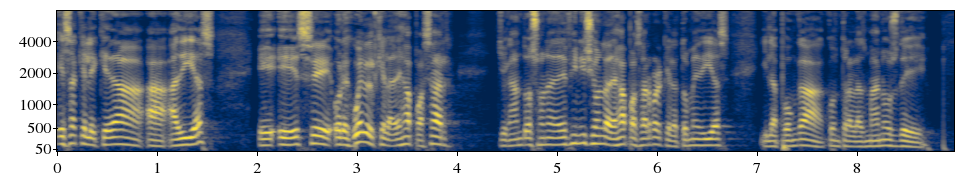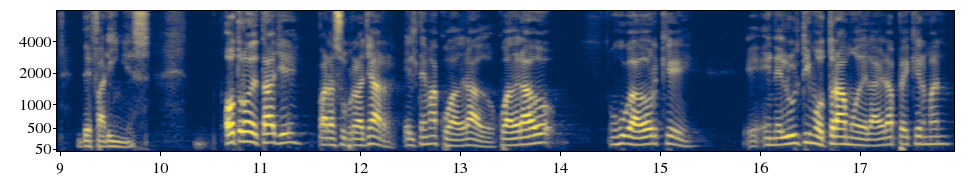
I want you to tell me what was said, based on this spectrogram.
esa que le queda a, Díaz, eh, es eh, Orejuela el que la deja pasar llegando a zona de definición, la deja pasar para que la tome Díaz y la ponga contra las manos de, de Fariñez. Otro detalle para subrayar, el tema cuadrado. Cuadrado, un jugador que eh, en el último tramo de la era Peckerman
